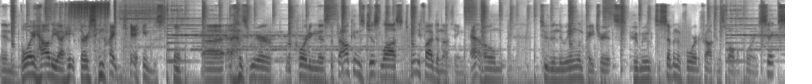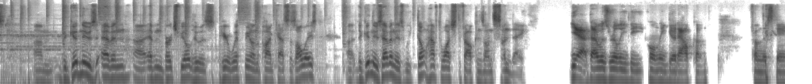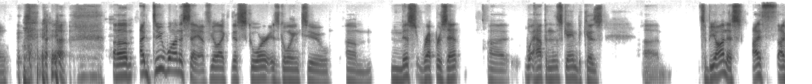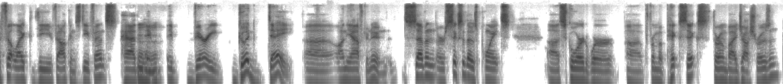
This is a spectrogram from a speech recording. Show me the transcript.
And boy, howdy, I hate Thursday night games. uh, as we are recording this, the Falcons just lost 25 to nothing at home to the New England Patriots, who moved to 7 and 4. The Falcons fall to 4 and 6. Um, the good news, Evan, uh, Evan Birchfield, who is here with me on the podcast as always. Uh, the good news, Evan, is we don't have to watch the Falcons on Sunday. Yeah, that was really the only good outcome from this game. um, I do want to say I feel like this score is going to um, misrepresent uh, what happened in this game because, uh, to be honest, I th- I felt like the Falcons defense had mm-hmm. a, a very good day uh, on the afternoon. Seven or six of those points uh, scored were uh, from a pick six thrown by Josh Rosen.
